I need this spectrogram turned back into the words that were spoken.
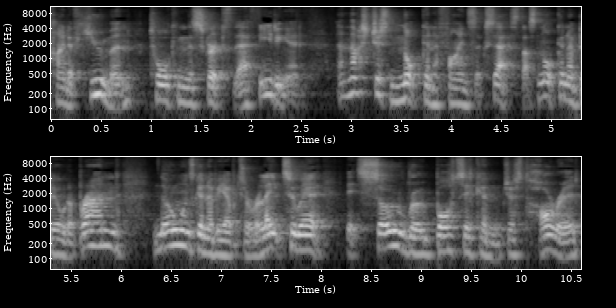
kind of human talking the scripts they're feeding it. And that's just not going to find success. That's not going to build a brand. No one's going to be able to relate to it. It's so robotic and just horrid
